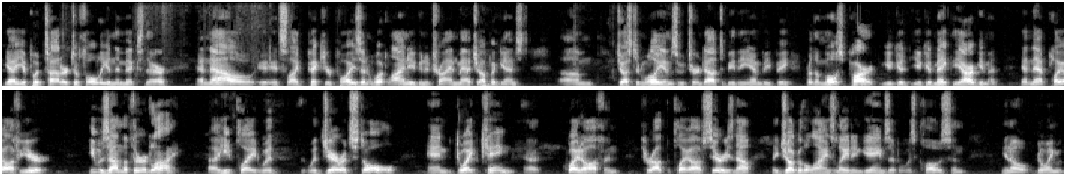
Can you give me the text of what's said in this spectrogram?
yeah, you put Tyler Toffoli in the mix there, and now it's like pick your poison. What line are you going to try and match up against? Um, Justin Williams, who turned out to be the MVP, for the most part, you could you could make the argument in that playoff year, he was on the third line. Uh, he played with with Jarrett Stoll and Dwight King uh, quite often throughout the playoff series. Now they juggle the lines late in games if it was close, and you know, going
